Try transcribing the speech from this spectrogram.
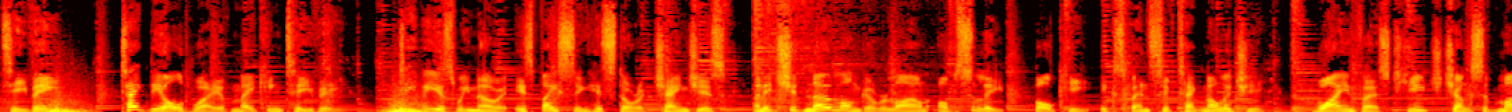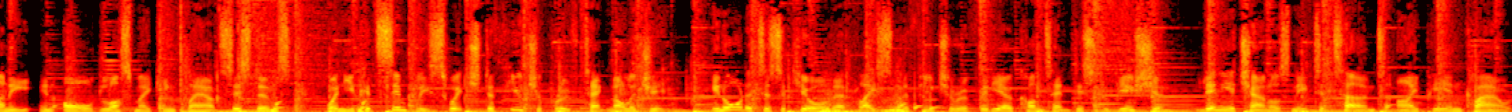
TV. Take the old way of making TV. TV as we know it is facing historic changes, and it should no longer rely on obsolete, bulky, expensive technology. Why invest huge chunks of money in old loss making playout systems when you could simply switch to future proof technology? In order to secure their place in the future of video content distribution, linear channels need to turn to IP and cloud.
